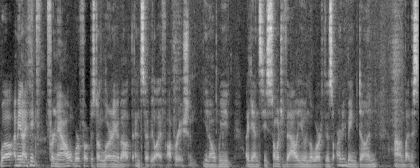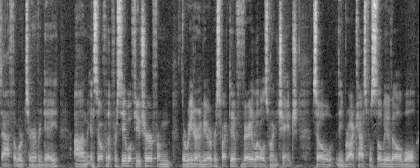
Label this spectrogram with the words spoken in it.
Well, I mean, I think for now we're focused on learning about the NCW Life operation. You know, we again see so much value in the work that is already being done um, by the staff that works here every day. Um, and so, for the foreseeable future, from the reader and viewer perspective, very little is going to change. So, the broadcast will still be available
